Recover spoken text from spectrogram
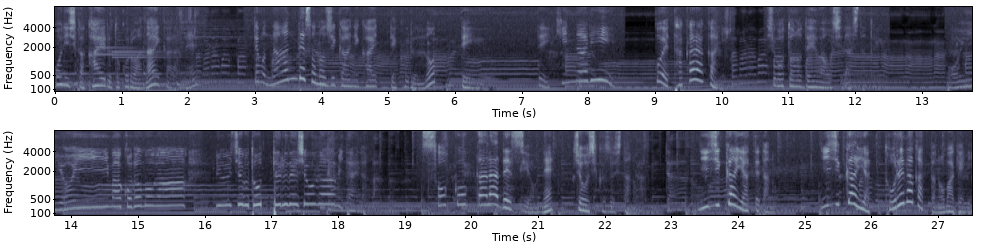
こにしか帰るところはないからね。でもなんでその時間に帰ってくるのっていう。でいきなり声高らかに仕事の電話をしだしたと。おいおい今子供が YouTube 撮ってるでしょうがみたいな。そこからですよね。調子崩したの2時間やってたの。2時間やって取れなかったのおまけに。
